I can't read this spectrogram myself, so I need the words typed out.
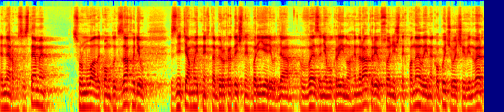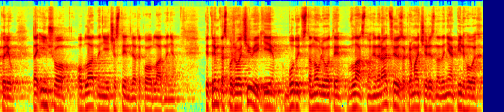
енергосистеми. Сформували комплекс заходів, зняття митних та бюрократичних бар'єрів для ввезення в Україну генераторів, сонячних панелей, накопичувачів, інверторів та іншого обладнання і частин для такого обладнання. Підтримка споживачів, які будуть встановлювати власну генерацію, зокрема через надання пільгових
